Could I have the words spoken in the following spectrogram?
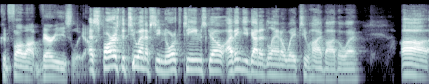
could fall out very easily. As far as the two NFC North teams go, I think you got Atlanta way too high, by the way. Uh,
